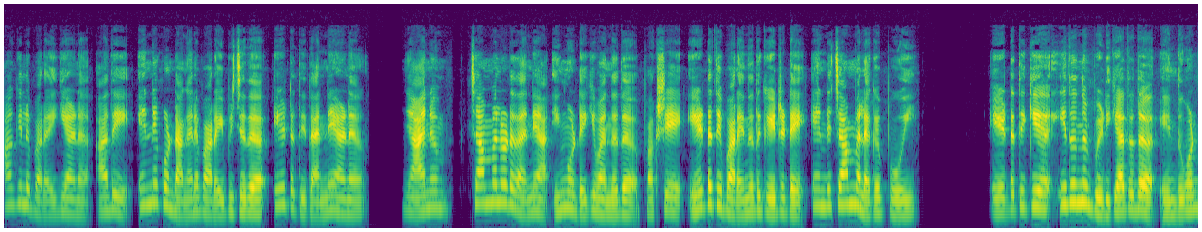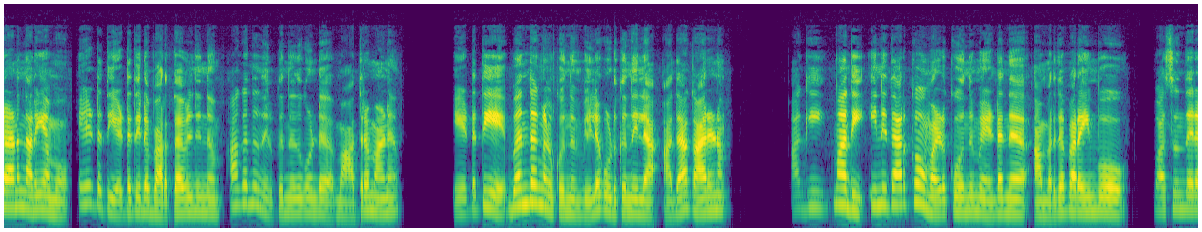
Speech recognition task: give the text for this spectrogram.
അഖിൽ പറയുകയാണ് അതെ എന്നെ കൊണ്ട് അങ്ങനെ പറയിപ്പിച്ചത് ഏട്ടത്തി തന്നെയാണ്. ഞാനും ചമ്മലോടെ തന്നെയാ ഇങ്ങോട്ടേക്ക് വന്നത്. പക്ഷേ ഏട്ടത്തി പറയുന്നത് കേട്ടിട്ടെ എന്റെ ചമ്മലൊക്കെ പോയി. ഏട്ടത്തിക്ക് ഇതൊന്നും പിടിക്കാത്തത് എന്തുകൊണ്ടാണെന്നറിയാമോ? ഏട്ടത്തി ഏട്ടത്തിയുടെ ഭർത്താവിൽ നിന്നും അകന്നു നിൽക്കുന്നത് കൊണ്ട് മാത്രമാണ്. ഏട്ടത്തിയെ ബന്ധങ്ങൾക്കൊന്നും വില കൊടുക്കുന്നില്ല. അതാ കാരണം. അഗി മതി ഇനി തർക്കവും വഴക്കവും ഒന്നും വേണ്ടെന്ന് അമൃത പറയുമ്പോൾ വസുന്ധര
